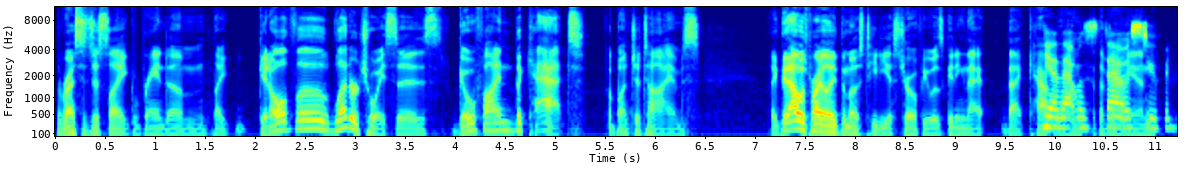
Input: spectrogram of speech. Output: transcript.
The rest is just like random, like get all the letter choices, go find the cat a bunch of times. Like that was probably like the most tedious trophy was getting that that cat. yeah, that was that was end. stupid.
